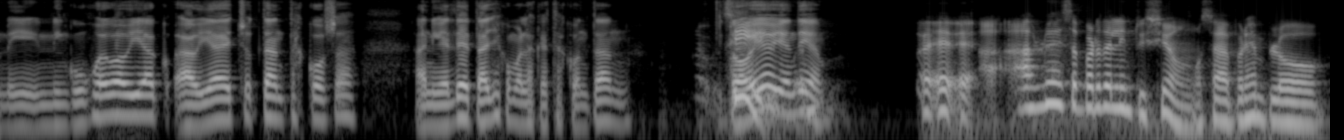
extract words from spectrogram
Ni, ningún juego había, había hecho tantas cosas a nivel de detalles como las que estás contando. Sí, todavía hoy en día. Eh, eh, eh, ha- hablo de esa parte de la intuición. O sea, por ejemplo,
